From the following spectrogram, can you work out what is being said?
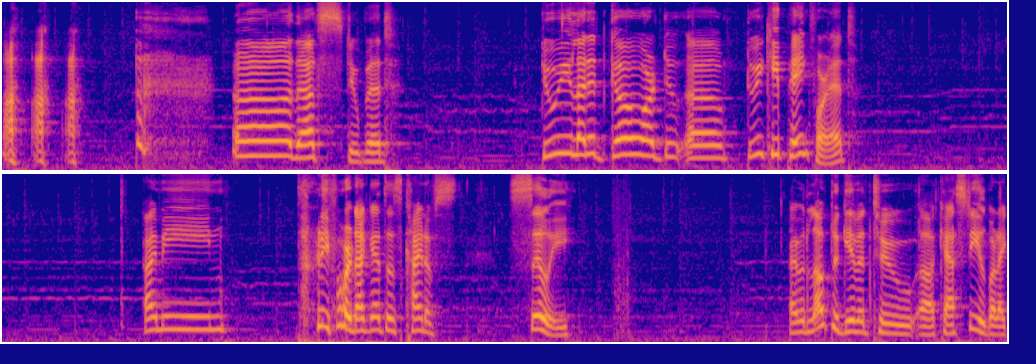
uh, that's stupid. Do we let it go or do uh, do we keep paying for it? I mean, 34 ducats is kind of silly. I would love to give it to uh, Castile, but I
